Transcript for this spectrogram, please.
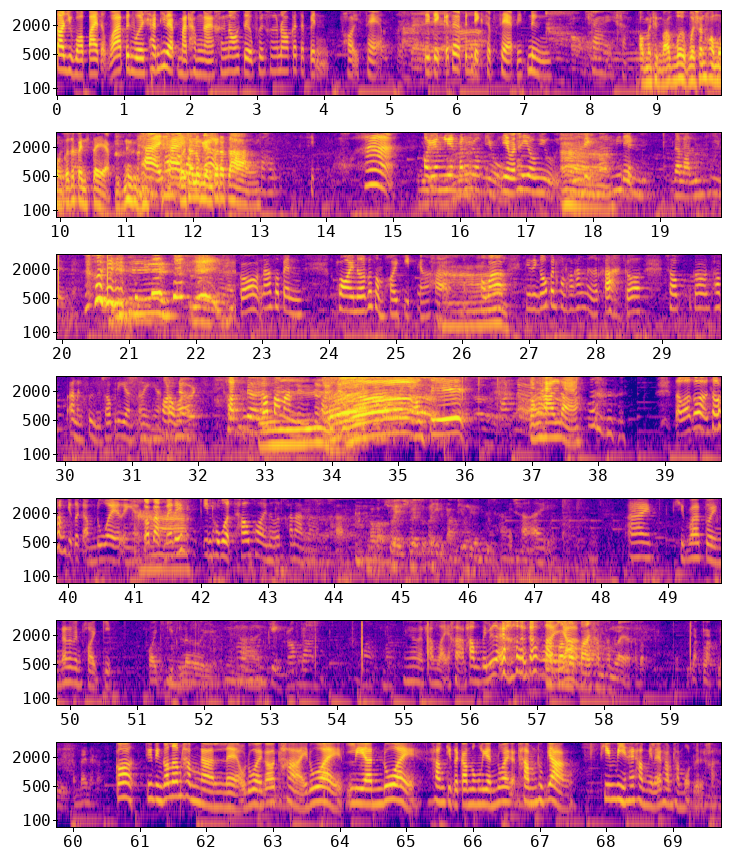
ตอนอยู่มปลายแต่ว่าเป็นเวอร์ชั่นที่แบบมาทำงานข้างนอกเจอเพื่อนข้างนอกก็จะเป็นพลอยแสบเด็กๆก็จะเป็นเด็กแสบๆนิดนึงใช่ค่ะเอาหมายถึงว่าเวอร์เวอร์ชันฮอร์โมนก็จะเป็นแสบนิดนึงใช่ใช่เวอร์ชันโรงเรียนก็จะจางตอนสิบห้าอ๋อยังเรียนมัธยมอยู่ เรียนมัธยมอยู่ใช่อ่าเด็กมากนี่เด็เป็กน ดารารุ่นพี่เลยเนี่ย ก็น่าจะเป็นพลอยเนิร์ดผสมพลอยกิจเนี่ยนะคะเพราะว่าจริงๆก็เป็นคนค่อนข้างเนิร์ดค่ะ ก็ชอบก็ชอบอ่านหนังสือชอบเรียนอะไรอย่างเงี้ย Hot แต่ว่า nerd ฮอตเนิร์ด ก็ประมาณนึงเออเอาสิต้องให้นะ แต่ว่าก็แบบชอบทำกิจกรรมด้วยอะไรเงี้ย ก็แบบไม่ได้อินโทรเวิร์ดเท่าพลอยเนิร์ดขนาดนั้นค่ะ เราแบบช่วยช่วยช่วยกิจกรรมที่โรงเรียนอยู่ ใช่ใช่ไอ้าย คิดว่าตัวเองน่าจะเป็นพลอยกิจพลอยกินเลยใช่เก่งรอบด้านมากมากเนี่ยทำหลายหาทำไปเรื่อย ทำหตอนลายตอนอย่ามงปลายทำทำอะไรอะครับแบบหลักๆเลยทำได้ไหมครับก็จริง ๆ ก็เริ่มทำงานแล้วด้วยก็ถ่ายด้วยเรียนด้วยทำกิจกรรมโรงเรียนด้วยทำทุกอย่างที่มีให้ทำมีอะไรให้ทำทำหมดเลยค่ะ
